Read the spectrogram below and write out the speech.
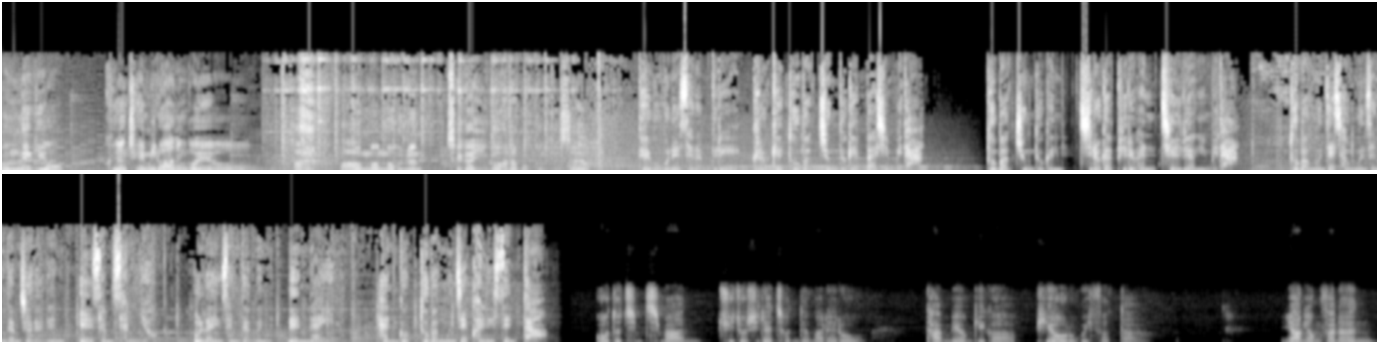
돈 내기요? 그냥 재미로 하는 거예요. 아휴, 마음만 먹으면 제가 이거 하나 못 끊겠어요? 대부분의 사람들이 그렇게 도박 중독에 빠집니다. 도박 중독은 치료가 필요한 질병입니다. 도박 문제 전문 상담 전화는 1336. 온라인 상담은 넷나인. 한국 도박 문제 관리센터. 어두침침한 취조실의 전등 아래로 담배 연기가 피어오르고 있었다. 양 형사는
